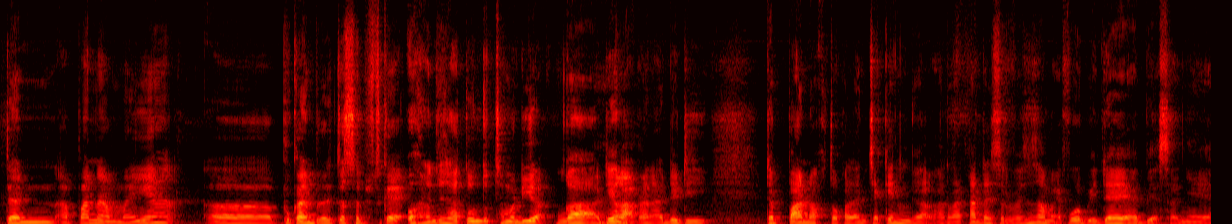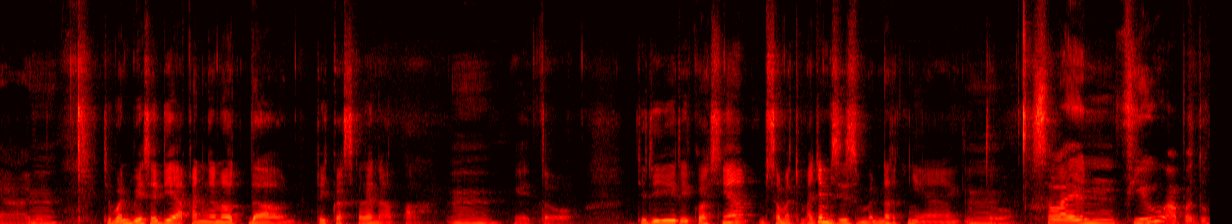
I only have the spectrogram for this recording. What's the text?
dan apa namanya eh, bukan berarti terus habis itu kayak oh nanti saya tuntut sama dia, enggak dia nggak akan ada di depan waktu kalian check in enggak karena kan reservation sama FO beda ya biasanya ya. gitu. Cuman biasanya dia akan nge-note down request kalian apa Hmm. gitu. Jadi requestnya bisa macam-macam sih sebenarnya gitu Selain view apa tuh?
